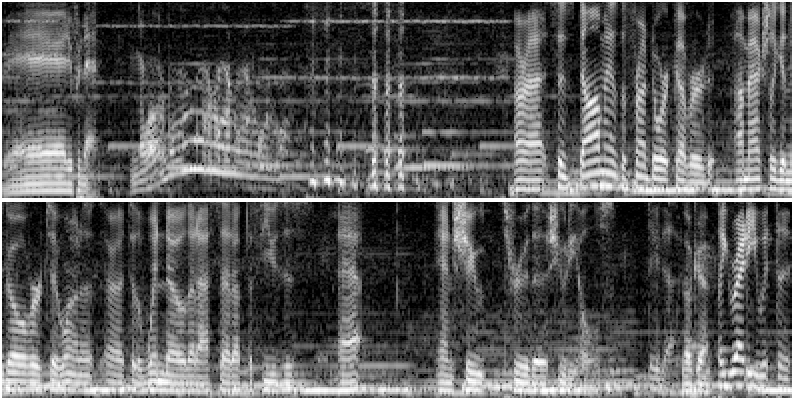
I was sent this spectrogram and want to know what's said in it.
Ready for that. All right. Since Dom has the front door covered, I'm actually going to go over to one of the, uh, to the window that I set up the fuses at, and shoot through the shooty holes. Do that. Okay. Be ready with the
